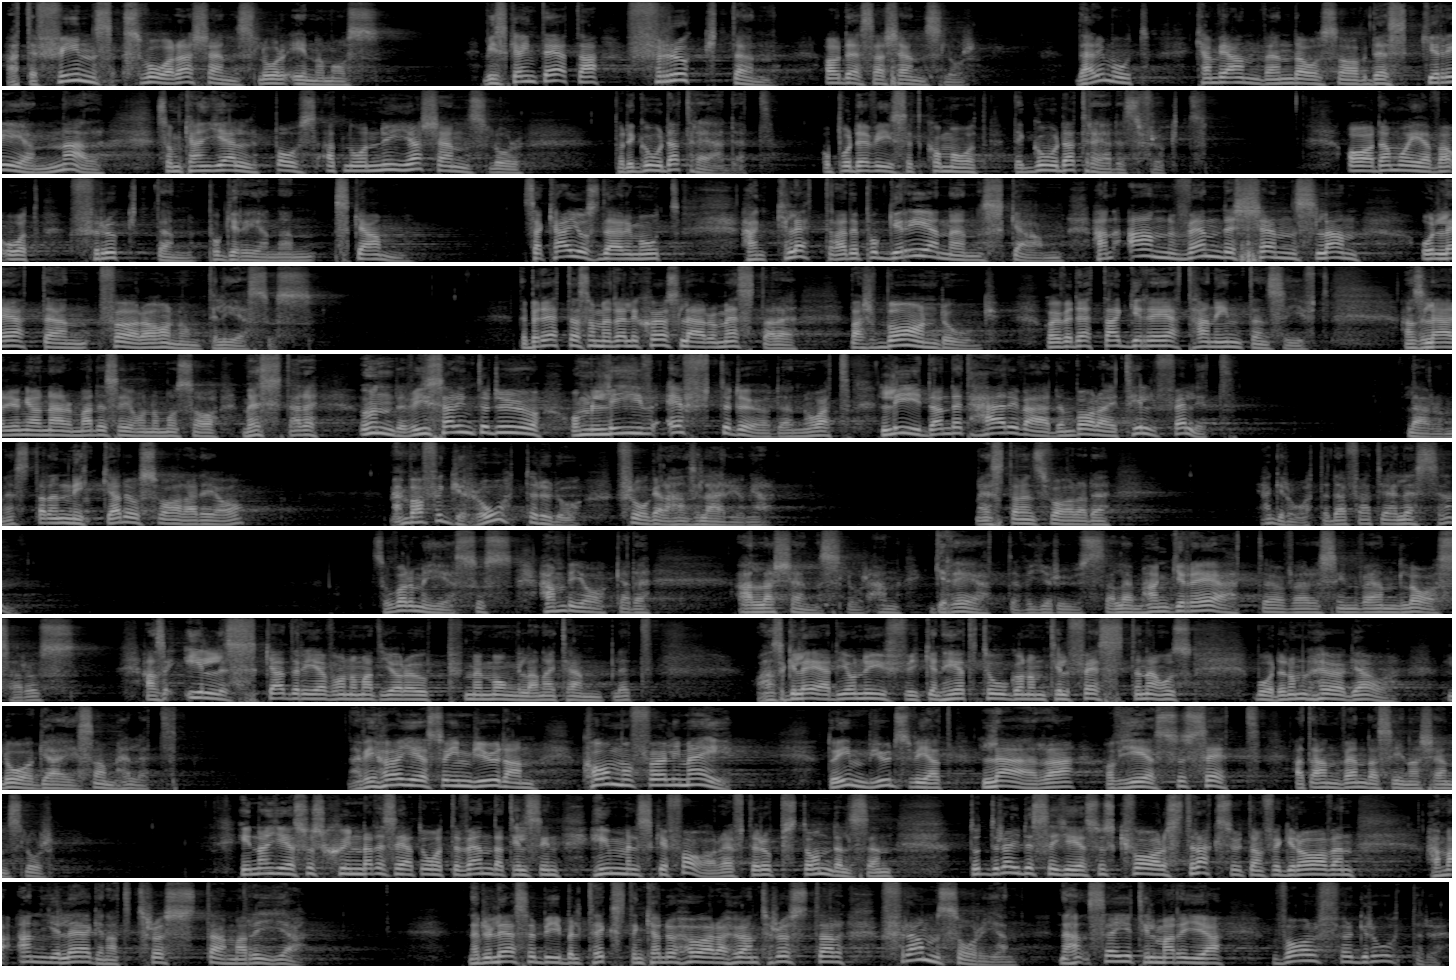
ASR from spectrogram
att det finns svåra känslor inom oss. Vi ska inte äta frukten av dessa känslor. Däremot kan vi använda oss av dess grenar som kan hjälpa oss att nå nya känslor på det goda trädet och på det viset komma åt det goda trädets frukt. Adam och Eva åt frukten på grenen skam. Sakaios däremot, han klättrade på grenen skam. Han använde känslan och lät den föra honom till Jesus. Det berättas om en religiös läromästare vars barn dog och över detta grät han intensivt. Hans lärjungar närmade sig honom och sa, Mästare, undervisar inte du om liv efter döden och att lidandet här i världen bara är tillfälligt? Läromästaren nickade och svarade ja. Men varför gråter du då? frågade hans lärjungar. Mästaren svarade, jag gråter därför att jag är ledsen. Så var det med Jesus. Han bejakade alla känslor. Han grät över Jerusalem. Han grät över sin vän Lazarus. Hans ilska drev honom att göra upp med månglarna i templet. Och hans glädje och nyfikenhet tog honom till festerna hos både de höga och låga i samhället. När vi hör Jesu inbjudan, kom och följ mig, då inbjuds vi att lära av Jesus sätt att använda sina känslor. Innan Jesus skyndade sig att återvända till sin himmelske far efter uppståndelsen, då dröjde sig Jesus kvar strax utanför graven. Han var angelägen att trösta Maria när du läser bibeltexten kan du höra hur han tröstar fram sorgen. När han säger till Maria, varför gråter du?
